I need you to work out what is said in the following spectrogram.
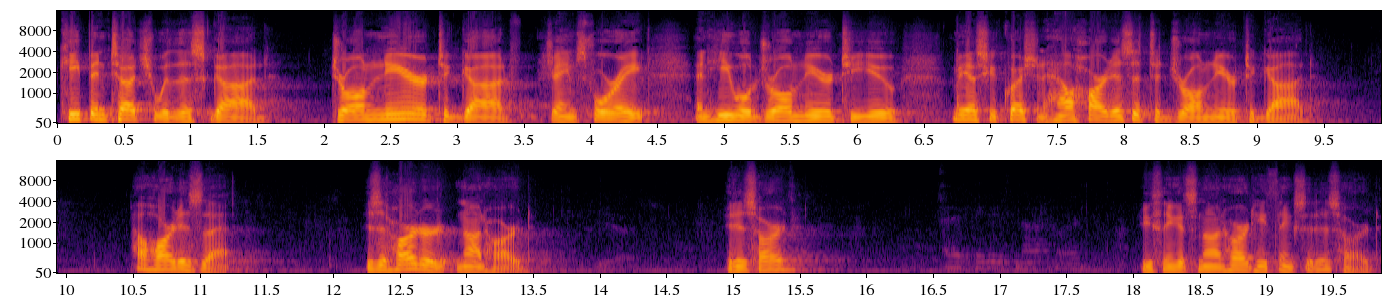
Keep in touch with this God. Draw near to God, James 4 8, and he will draw near to you. Let me ask you a question How hard is it to draw near to God? How hard is that? Is it hard or not hard? It is hard? You think it's not hard? He thinks it is hard.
